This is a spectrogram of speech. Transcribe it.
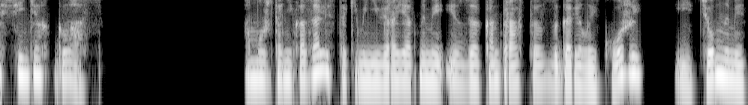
синих глаз. А может, они казались такими невероятными из-за контраста с загорелой кожей и темными,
